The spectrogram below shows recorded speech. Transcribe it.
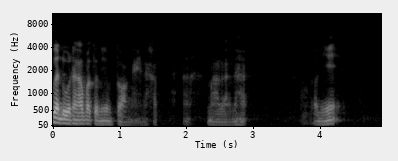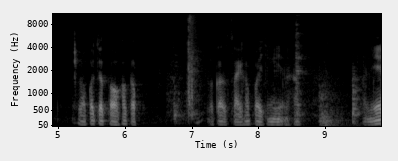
พื่อนๆดูนะครับ ว่าตัวนี้มันต่อไงนะครับมาแล้วนะฮะตอนนี้เราก็จะต่อเข้ากับ แล้วก็ใส่เข้าไปอย่างนี้นะครับ อันนี้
